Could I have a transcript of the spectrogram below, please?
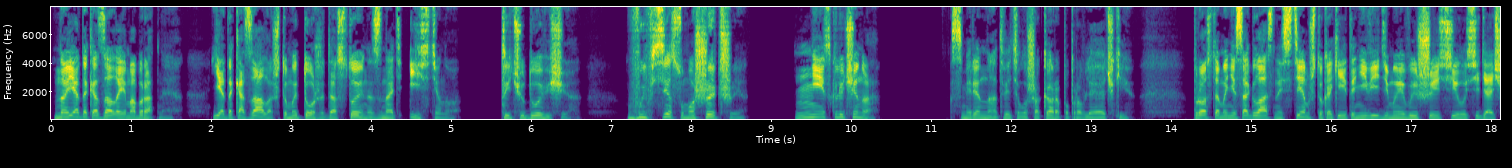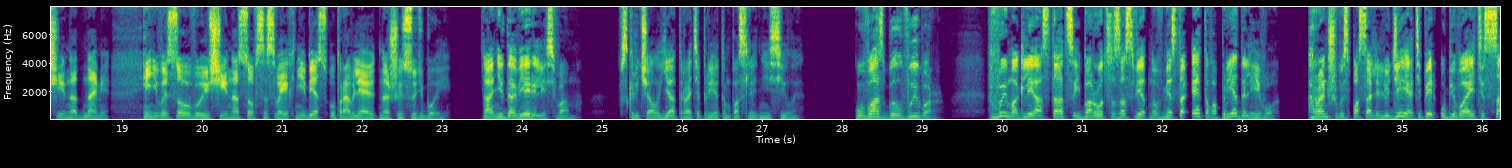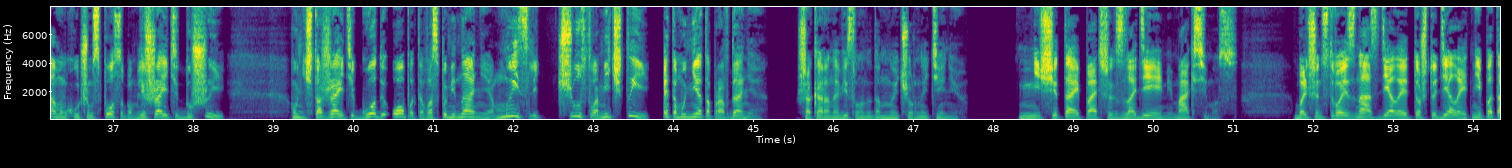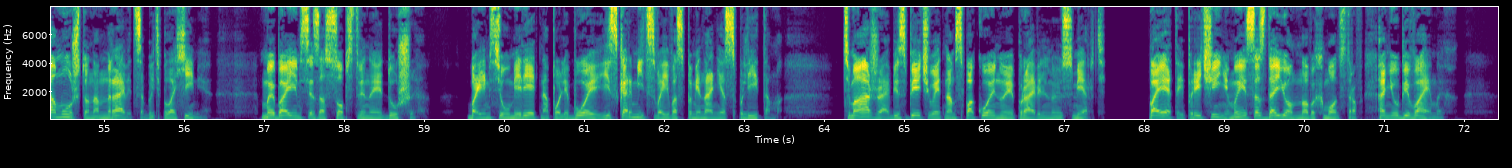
Но я доказала им обратное. Я доказала, что мы тоже достойны знать истину. Ты чудовище. Вы все сумасшедшие. Не исключено. Смиренно ответила Шакара, поправляя очки. Просто мы не согласны с тем, что какие-то невидимые высшие силы, сидящие над нами и не высовывающие носов со своих небес, управляют нашей судьбой. «Они доверились вам!» — вскричал я, тратя при этом последние силы. «У вас был выбор! Вы могли остаться и бороться за свет, но вместо этого предали его. Раньше вы спасали людей, а теперь убиваете самым худшим способом, лишаете души. Уничтожаете годы опыта, воспоминания, мысли, чувства, мечты. Этому нет оправдания. Шакара нависла надо мной черной тенью. «Не считай падших злодеями, Максимус. Большинство из нас делает то, что делает, не потому, что нам нравится быть плохими. Мы боимся за собственные души. Боимся умереть на поле боя и скормить свои воспоминания сплитом. Тьма же обеспечивает нам спокойную и правильную смерть. По этой причине мы и создаем новых монстров, а не убиваем их.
